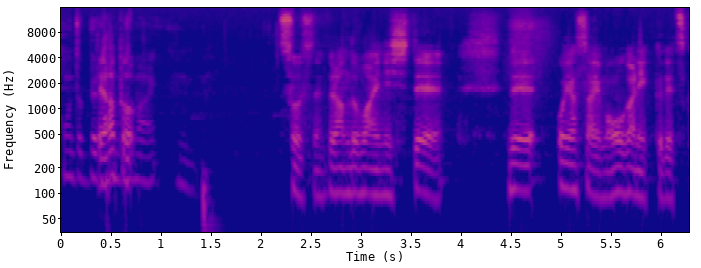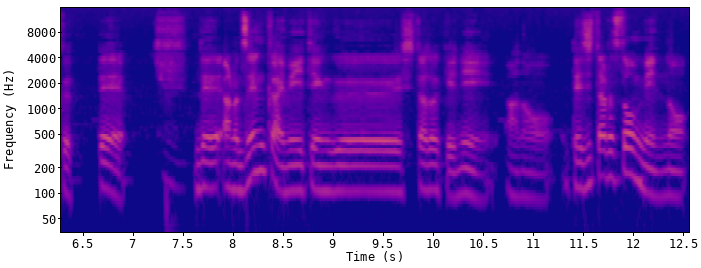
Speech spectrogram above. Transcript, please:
本当ブランド米うんそうですね。ブランド米にして、で、お野菜もオーガニックで作って、で、あの、前回ミーティングした時に、あの、デジタル村民の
